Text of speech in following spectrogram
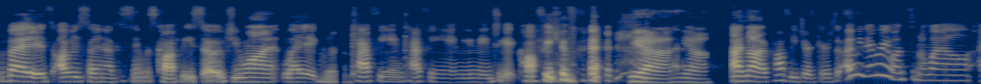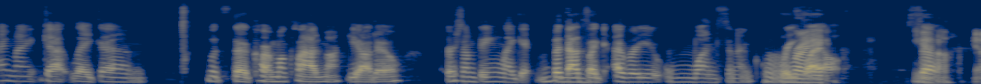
but it's obviously not the same as coffee. So if you want like Yeah. caffeine, caffeine, you need to get coffee. Yeah, yeah. I'm not a coffee drinker, so I mean, every once in a while, I might get like um, what's the caramel cloud macchiato or something like it. But that's like every once in a great Mm. Right. while. So, Yeah, yeah.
